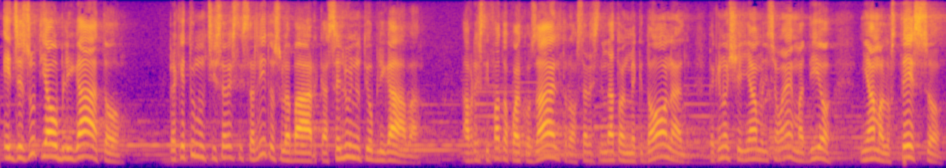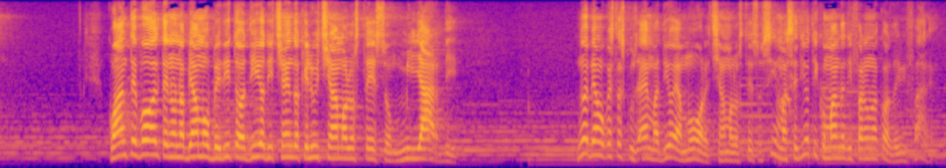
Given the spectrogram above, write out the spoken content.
e, Gesù ti ha obbligato, perché tu non ci saresti salito sulla barca se lui non ti obbligava. Avresti fatto qualcos'altro, saresti andato al McDonald's, perché noi scegliamo, diciamo, eh, ma Dio mi ama lo stesso. Quante volte non abbiamo obbedito a Dio dicendo che Lui ci ama lo stesso? Miliardi. Noi abbiamo questa scusa, eh, ma Dio è amore, ci ama lo stesso. Sì, ma se Dio ti comanda di fare una cosa, devi fare.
